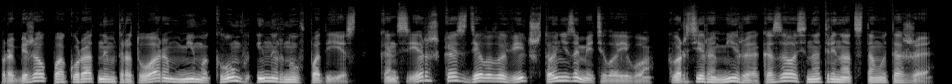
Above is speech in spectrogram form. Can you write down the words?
Пробежал по аккуратным тротуарам мимо клумб и нырнул в подъезд. Консьержка сделала вид, что не заметила его. Квартира Миры оказалась на 13 этаже.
